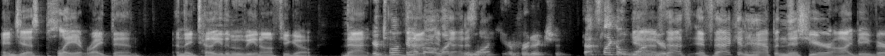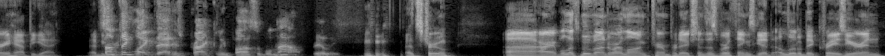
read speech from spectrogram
and just play it right then and they tell you the movie and off you go. That You're talking that- about like is- one year prediction. That's like a yeah, one if year. that's if that can happen this year, I'd be a very happy guy. Something like that is practically possible now, really. That's true. Uh, all right, well, let's move on to our long-term predictions. This is where things get a little bit crazier, and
